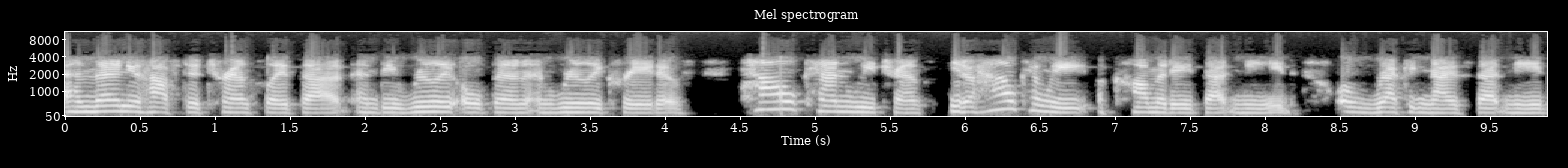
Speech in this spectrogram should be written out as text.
and then you have to translate that and be really open and really creative. How can we trans, you know, how can we accommodate that need or recognize that need?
